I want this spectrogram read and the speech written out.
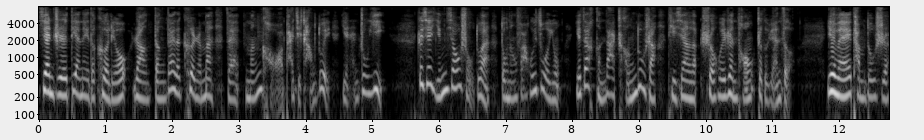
限制店内的客流，让等待的客人们在门口啊排起长队，引人注意。这些营销手段都能发挥作用，也在很大程度上体现了社会认同这个原则。因为他们都是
